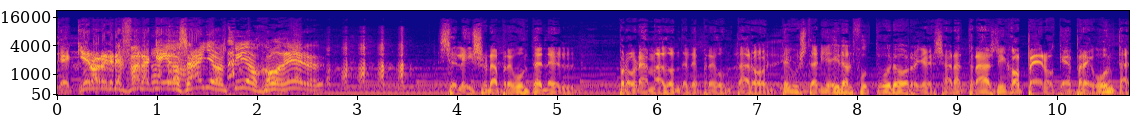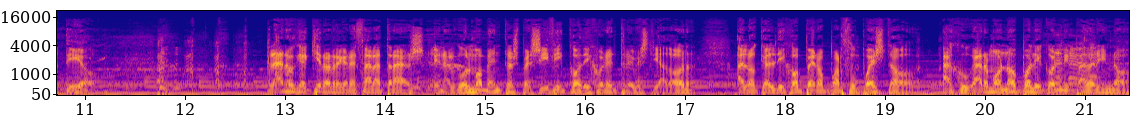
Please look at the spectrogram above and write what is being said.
que quiero regresar a aquellos años, tío, joder. Se le hizo una pregunta en el programa donde le preguntaron, ¿te gustaría ir al futuro o regresar atrás? Dijo, pero qué pregunta, tío. Claro que quiero regresar atrás, en algún momento específico, dijo el entrevistador. A lo que él dijo, pero por supuesto, a jugar Monopoly con mi padrino.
